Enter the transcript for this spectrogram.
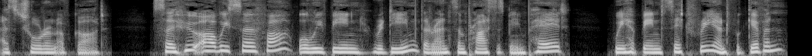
as children of God. So, who are we so far? Well, we've been redeemed, the ransom price has been paid, we have been set free and forgiven,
